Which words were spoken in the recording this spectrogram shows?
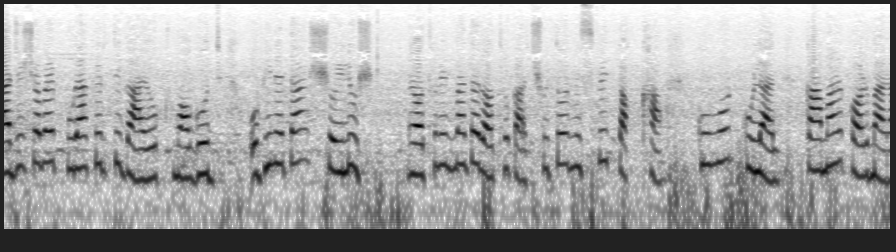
রাজ্যসভায় পুরাকীর্তি গায়ক, মগধ, অভিনেতা, শৈলুষ, রথনির্মাতা, রথকার, সুতোর মিস্ত্রি তক্ষা কুমোর কুলাল, কামার কর্মার,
